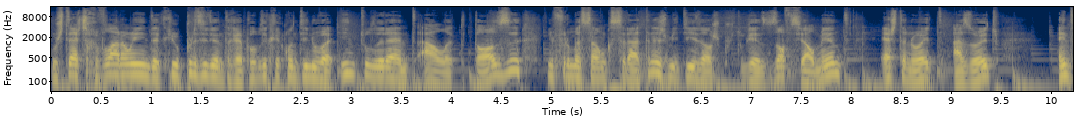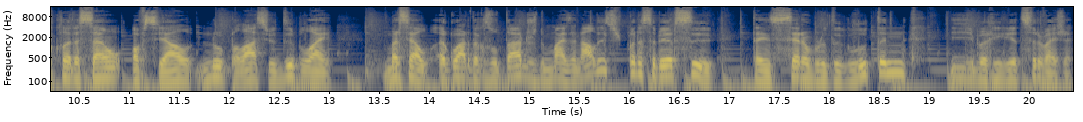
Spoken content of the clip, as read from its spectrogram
Os testes revelaram ainda que o Presidente da República continua intolerante à lactose, informação que será transmitida aos portugueses oficialmente esta noite, às 8, em declaração oficial no Palácio de Belém. Marcelo aguarda resultados de mais análises para saber se tem cérebro de glúten e barriga de cerveja.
